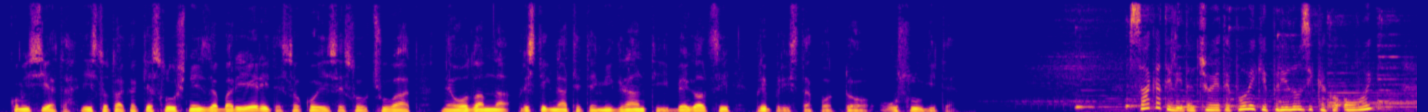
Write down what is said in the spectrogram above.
Комисијата исто така ќе слушне и за бариерите со кои се соочуваат неодамна пристигнатите мигранти и бегалци при пристапот до услугите. Сакате ли да чуете повеќе прилози како овој?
